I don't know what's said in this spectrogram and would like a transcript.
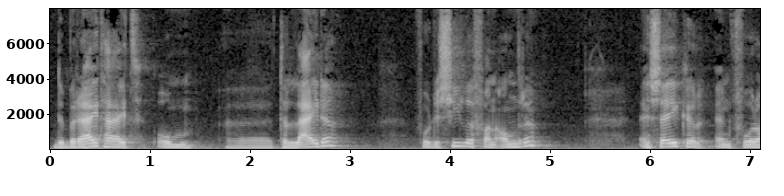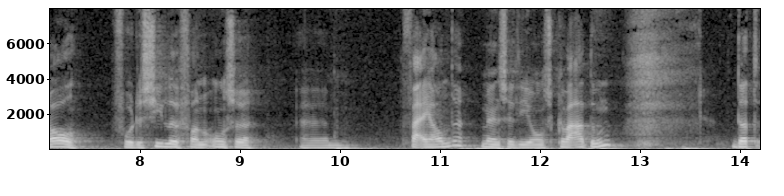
De bereidheid om te lijden voor de zielen van anderen. En zeker en vooral voor de zielen van onze um, vijanden, mensen die ons kwaad doen. Dat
